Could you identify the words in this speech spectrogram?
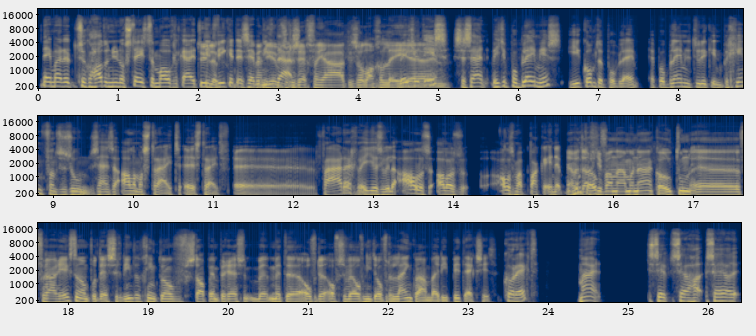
Nee, maar dat- ze hadden nu nog steeds de mogelijkheid Tuurlijk. dit weekend en ze hebben maar nu hebben gedaan. ze gezegd van ja, het is al lang geleden. Weet je wat het is? en- Ze zijn, weet je, het probleem is, hier komt het probleem. Het probleem natuurlijk in het begin van het seizoen zijn ze allemaal strijd, eh, strijdvaardig. weet je, ze willen alles, alles, alles maar pakken. En dat Ja, moet dacht ook. je van naar Monaco? Toen eh, Ferrari heeft toen een protest gediend. Dat ging toen over Verstappen en Perez met, de, over de, of ze wel of niet over de lijn kwamen bij die pit exit. Correct. Maar ze, ze, ze,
